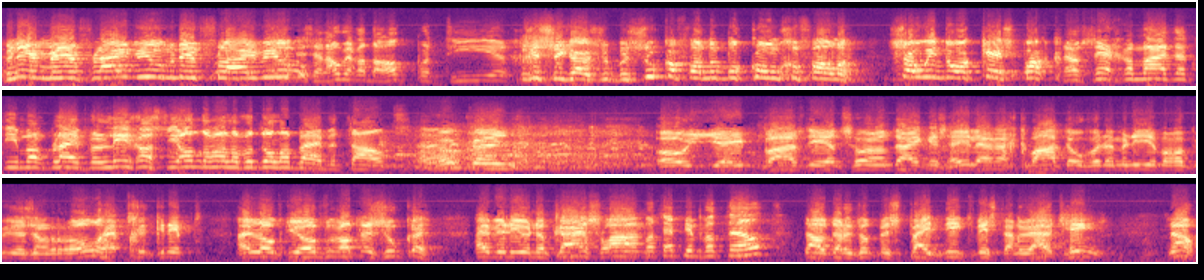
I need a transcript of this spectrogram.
Meneer, meneer Flywheel, meneer Flywheel. We zijn nou weer aan de hand, portier. Er is zojuist een bezoeker van de balkon gevallen. Zo in de orkestbak. Nou zeg maar dat hij mag blijven liggen als hij anderhalve dollar bijbetaalt. Oké. Oh jee, baas, de heer Zorndijk is heel erg kwaad over de manier waarop u zijn rol hebt geknipt. Hij loopt u overal te zoeken. Hij wil u in elkaar slaan. Wat heb je hem verteld? Nou, dat ik tot mijn spijt niet wist waar u uithing. Nou,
